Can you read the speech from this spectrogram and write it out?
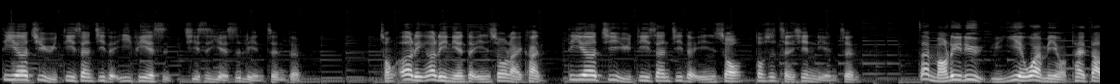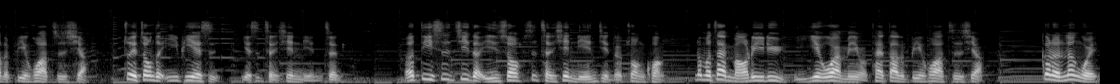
第二季与第三季的 EPS 其实也是连增的。从二零二零年的营收来看，第二季与第三季的营收都是呈现连增，在毛利率与业外没有太大的变化之下，最终的 EPS 也是呈现连增。而第四季的营收是呈现年减的状况，那么在毛利率与业外没有太大的变化之下，个人认为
